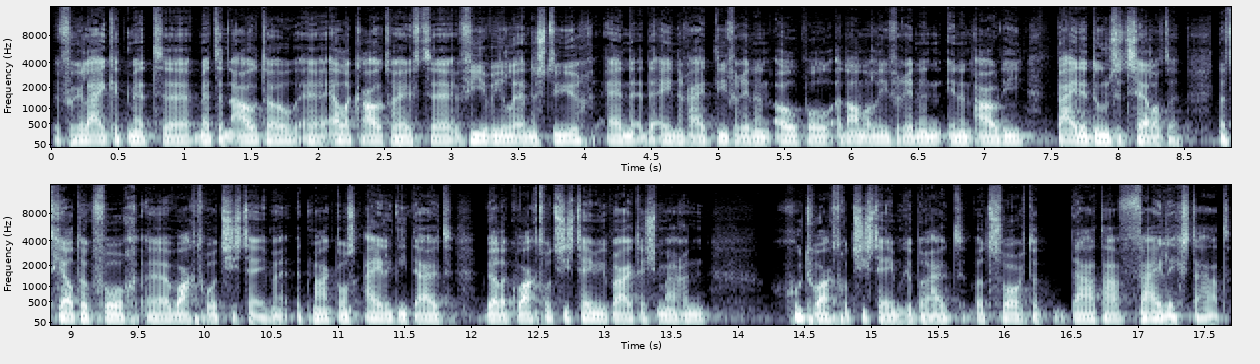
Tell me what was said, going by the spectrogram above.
vergelijk het met, eh, met een auto. Eh, elke auto heeft vier wielen en een stuur. En de ene rijdt liever in een Opel, een ander liever in een, in een Audi. Beide doen ze hetzelfde. Dat geldt ook voor wachtwoordsystemen. Het maakt ons eigenlijk niet uit welk wachtwoordsysteem je gebruikt... als je maar een goed wachtwoordsysteem gebruikt... wat zorgt dat data veilig staat.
